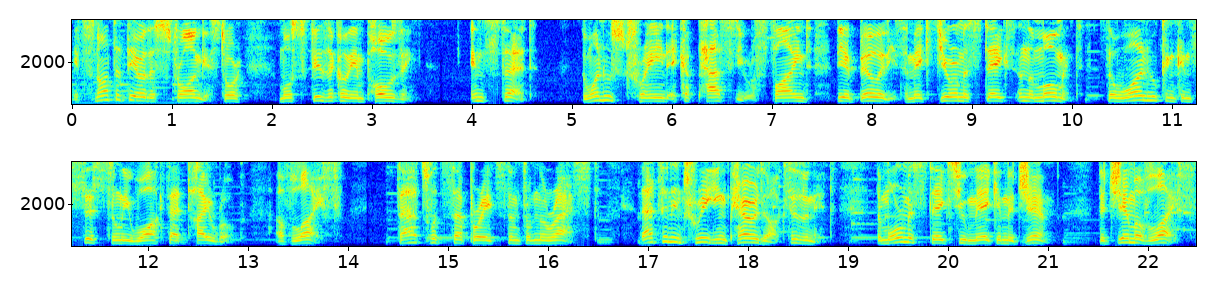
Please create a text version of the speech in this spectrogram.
It's not that they are the strongest or most physically imposing. Instead, the one who's trained a capacity, refined the ability to make fewer mistakes in the moment, the one who can consistently walk that tightrope of life. That's what separates them from the rest. That's an intriguing paradox, isn't it? The more mistakes you make in the gym, the gym of life,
